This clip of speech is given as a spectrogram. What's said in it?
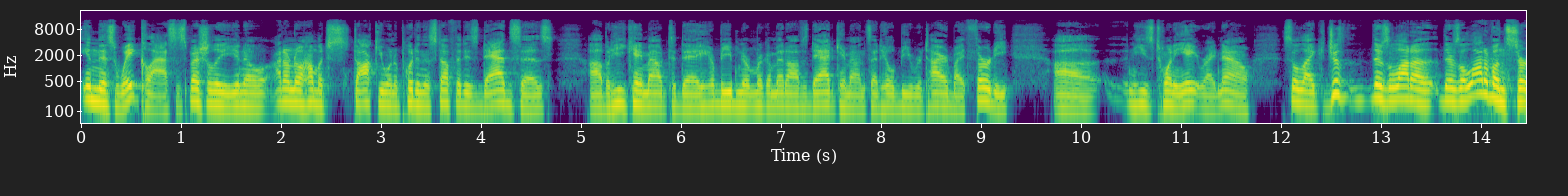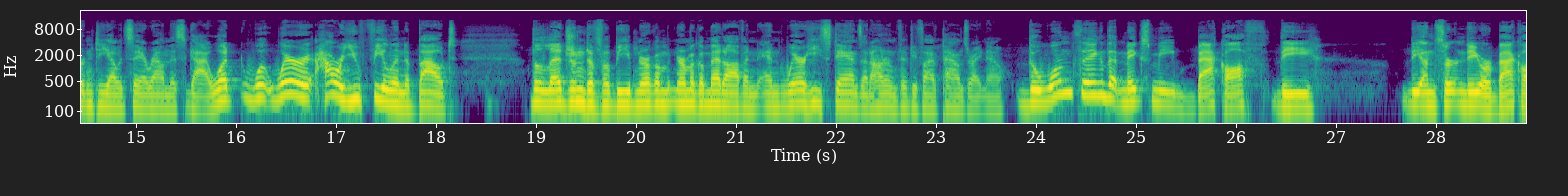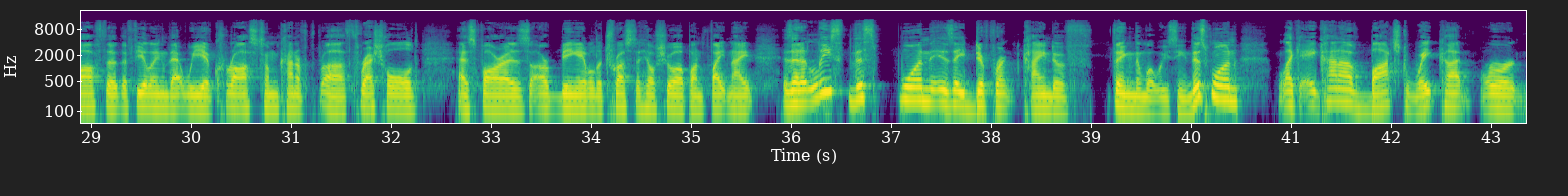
in this weight class, especially, you know, I don't know how much stock you want to put in the stuff that his dad says, uh, but he came out today. Khabib Nurmagomedov's dad came out and said he'll be retired by 30, uh, and he's 28 right now. So like, just there's a lot of there's a lot of uncertainty, I would say, around this guy. What what where how are you feeling about the legend of Khabib Nurmagomedov and and where he stands at 155 pounds right now? The one thing that makes me back off the the uncertainty or back off the, the feeling that we have crossed some kind of uh, threshold as far as our being able to trust that he'll show up on fight night is that at least this one is a different kind of thing than what we've seen. This one, like a kind of botched weight cut or,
